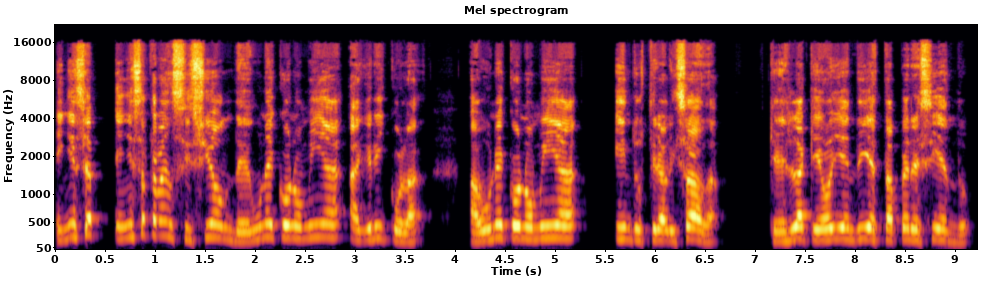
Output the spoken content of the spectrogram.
en, en esa transición de una economía agrícola a una economía industrializada, que es la que hoy en día está pereciendo,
